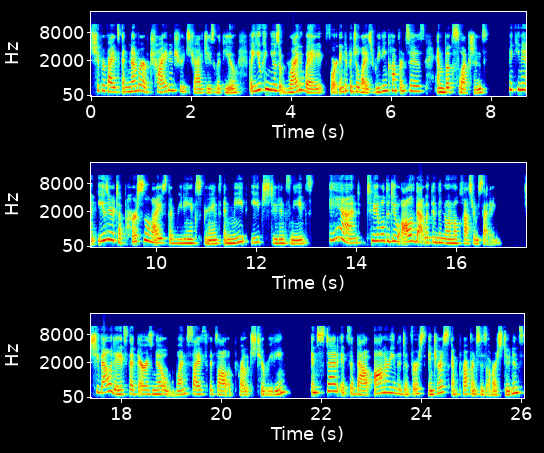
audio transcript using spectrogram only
She provides a number of tried and true strategies with you that you can use right away for individualized reading conferences and book selections. making it easier to personalize the reading experience and meet each student's needs, and to be able to do all of that within the normal classroom setting. She validates that there is no one size fits all approach to reading. Instead, it's about honoring the diverse interests and preferences of our students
